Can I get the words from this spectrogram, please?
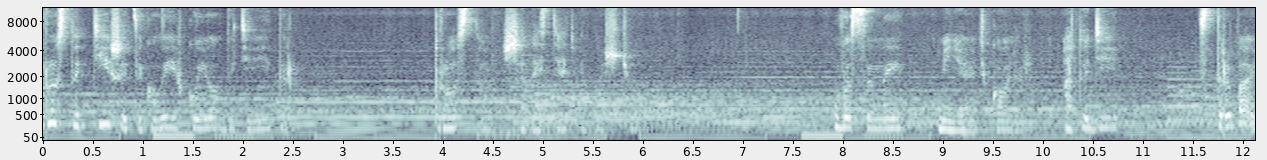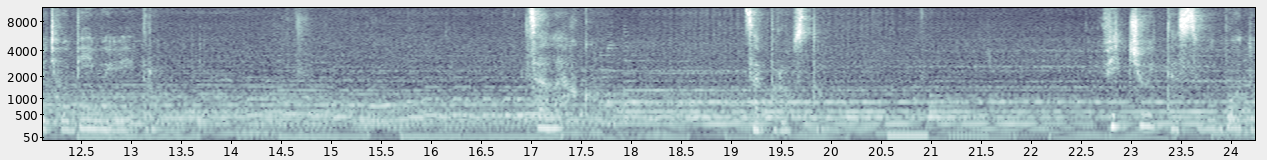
просто тішаться, коли їх куйовдить вітер, просто шелестять від дощу. восени міняють колір, а тоді стрибають в обійми вітру. Це легко, це просто. Відчуйте свободу,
